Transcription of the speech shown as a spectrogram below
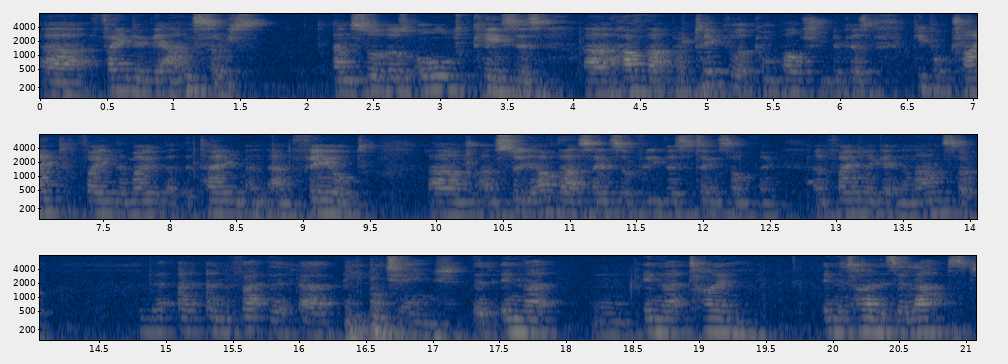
uh, finding the answers. And so those old cases uh, have that particular compulsion because people tried to find them out at the time and, and failed. Um, and so you have that sense of revisiting something and finally getting an answer. And the, and, the fact that uh, people change, that in that in that time, in the time that's elapsed,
